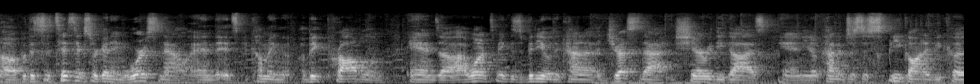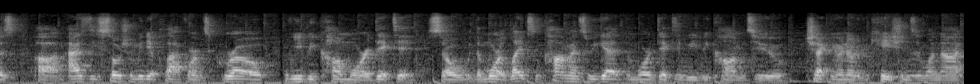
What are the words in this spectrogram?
Uh, but the statistics are getting worse now and it's becoming a big problem. And uh, I wanted to make this video to kind of address that and share with you guys and you know kind of just to speak on it because um, as these social media platforms grow, we become more addicted. So the more likes and comments we get, the more addicted we become to checking our notifications and whatnot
